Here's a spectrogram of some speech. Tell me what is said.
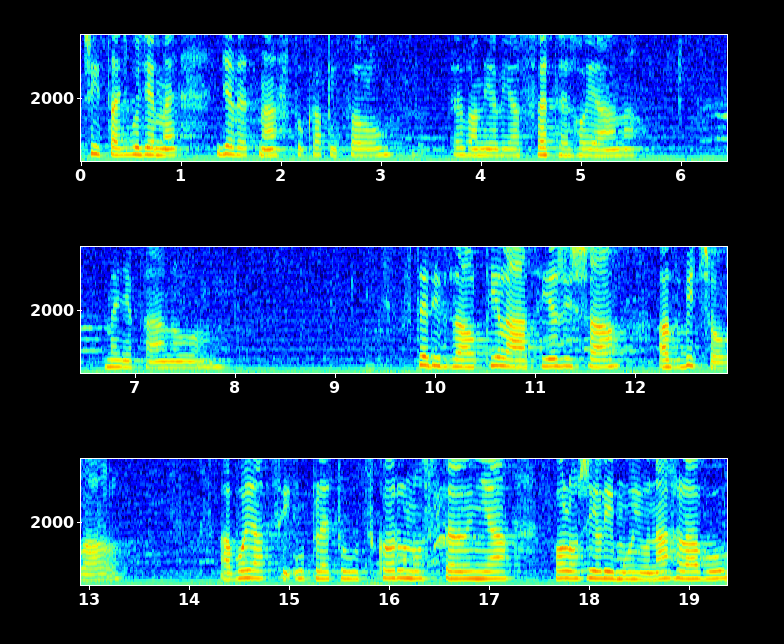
Čítať budeme 19. kapitolu Evanielia svätého Jána. Mene pánovom. Vtedy vzal Pilát Ježiša a zbičoval. A vojaci upletúc korunu strnia položili mu ju na hlavu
